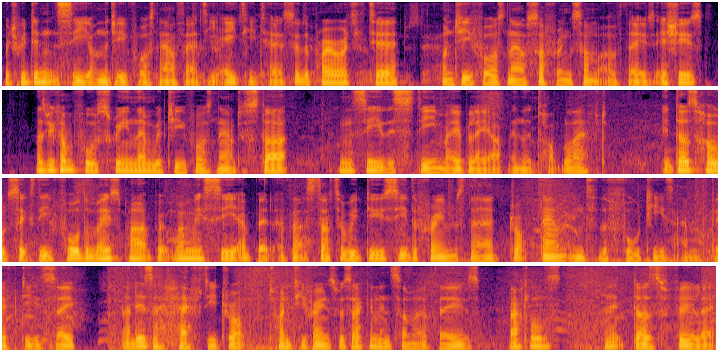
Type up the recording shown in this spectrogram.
which we didn't see on the GeForce Now 3080 tier, so the priority tier on GeForce Now suffering some of those issues. As we come full screen then with GeForce Now to start, you can see this Steam overlay up in the top left. It does hold 60 for the most part, but when we see a bit of that stutter, we do see the frames there drop down into the 40s and 50s. So that is a hefty drop, 20 frames per second in some of those battles, and it does feel it.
